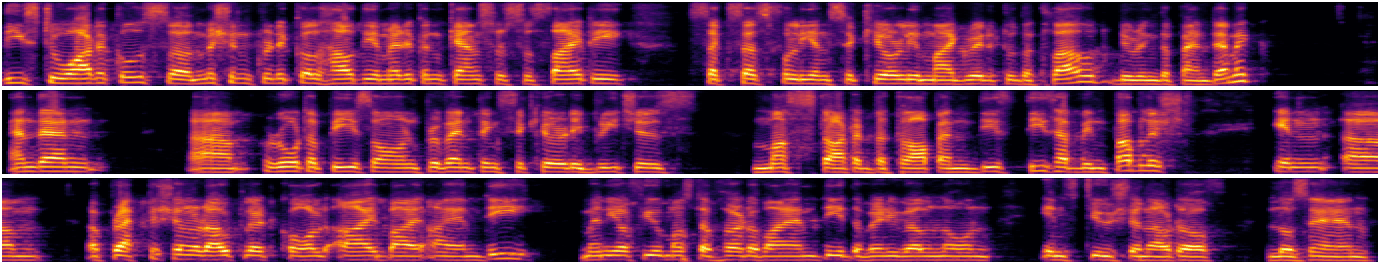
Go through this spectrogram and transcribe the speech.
these two articles, uh, Mission Critical, How the American Cancer Society Successfully and Securely Migrated to the Cloud During the Pandemic, and then um, wrote a piece on Preventing Security Breaches Must Start at the Top. And these, these have been published in um, a practitioner outlet called I by IMD. Many of you must have heard of IMD, the very well-known institution out of Lausanne,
